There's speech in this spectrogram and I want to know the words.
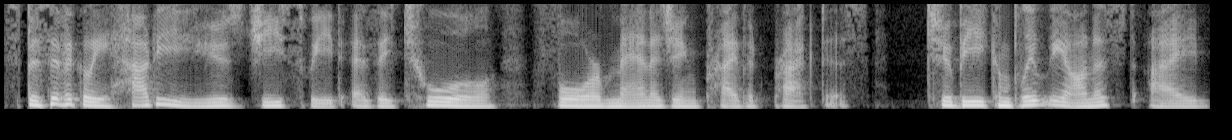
Specifically, how do you use G Suite as a tool for managing private practice? To be completely honest, I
